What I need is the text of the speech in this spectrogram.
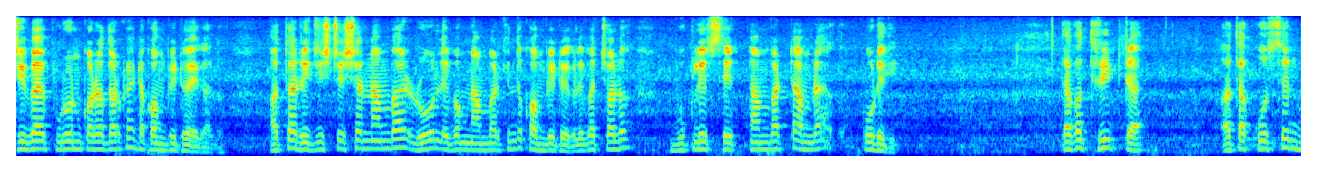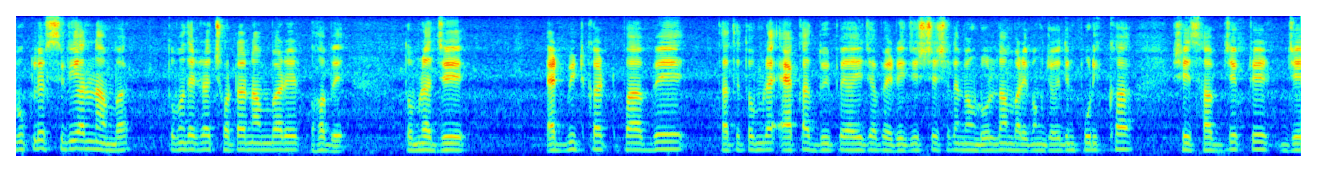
যেভাবে পূরণ করা দরকার, এটা কমপ্লিট হয়ে গেল। অর্থাৎ রেজিস্ট্রেশন নাম্বার রোল এবং নাম্বার কিন্তু কমপ্লিট হয়ে গেল। এবার চলো বুকলেট সেট নাম্বারটা আমরা করে দিই। দেখো থ্রিডটা, অর্থাৎ কোশ্চেন বুকলেট সিরিয়াল নাম্বার তোমাদের এটা ছটা নাম্বারের হবে। তোমরা যে অ্যাডমিট কার্ড পাবে, তাতে তোমরা এক আর দুই পেয়ে যাবে রেজিস্ট্রেশন এবং রোল নাম্বার এবং যেদিন পরীক্ষা, সেই সাবজেক্টের যে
